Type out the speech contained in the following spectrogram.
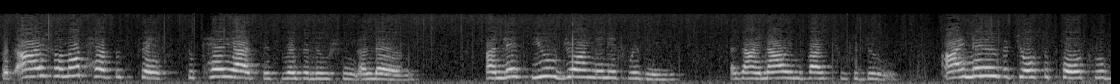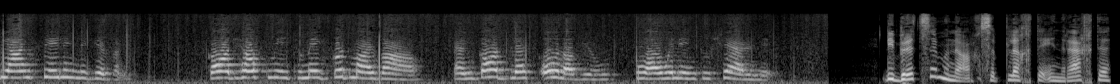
But I shall not have the strength to carry out this resolution alone unless you join in it with me, as I now invite you to do. I know that your support will be unfailingly given. God help me to make good my vow, and God bless all of you who are willing to share in it. Die Britse monarg se pligte en regte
